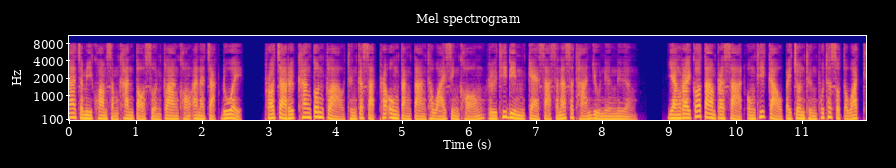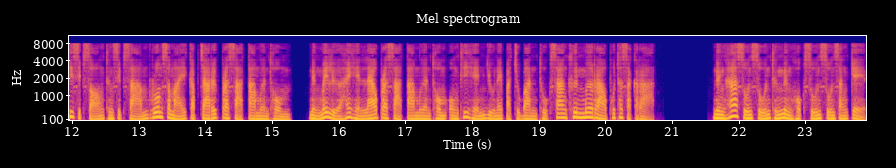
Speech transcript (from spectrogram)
น่าจะมีความสำคัญต่อส่วนกลางของอาณาจักรด้วย เพราะจารึกข้างต้นกล่าวถึงกษัตริย์พระองค์ต่างๆ ถวายสิ่งของ หรือที่ดินแก่ศาสนสถานอยู่เนืองๆ อย่างไรก็ตามปราสาทองค์ที่เก่าไปจนถึงพุทธศตวรรษที่ 12ถึง13 ร่วมสมัยกับจารึกปราสาทตาเมือนทมหนึ่งไม่เหลือให้เห็นแล้วปราสาทตาเมือนทมองค์ที่เห็นอยู่ในปัจจุบันถูกสร้างขึ้นเมื่อราวพุทธศักราช1500ถึง1600 สังเกต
